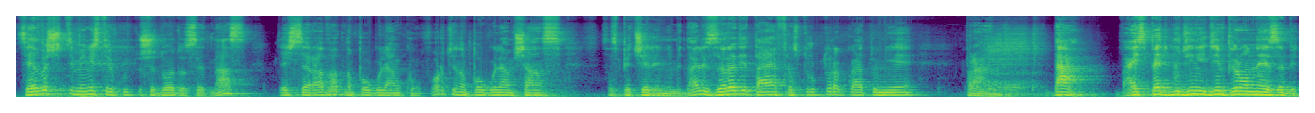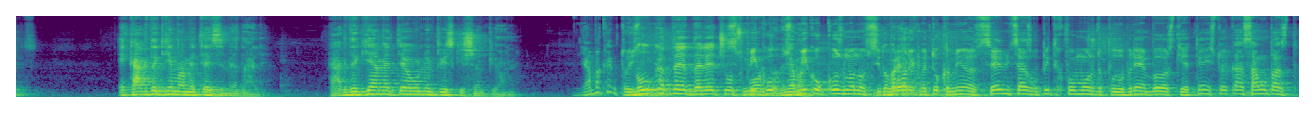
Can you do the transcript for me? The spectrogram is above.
следващите министри, които ще дойдат след нас, те ще се радват на по-голям комфорт и на по-голям шанс с спечелени медали, заради тая инфраструктура, която ние правим. Да, 25 години един пирон не е забит. Е как да ги имаме тези медали? Как да ги имаме тези олимпийски шампиони? Няма как. Той Науката е далече от спорта. Мико, Няма. С Мико Кузманов си Добре. говорихме тук миналата седмица, аз го питах какво може да подобрим българския тенис, той каза само базата.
